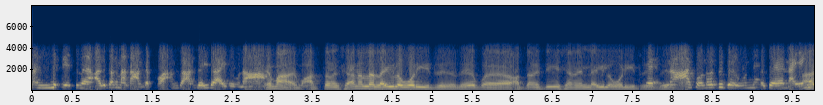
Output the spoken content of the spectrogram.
நான் நின்னு பேசுவேன். அதுக்காக நான் அந்த அந்த அந்த இது ஆயிடுவேனா? ஏமா அத்தனை சேனல்ல லைவ்ல ஓடிக்கிட்டு இருக்குது. இப்ப அத்தனை டிவி சேனல் லைவ்ல ஓடிக்கிட்டு இருக்குது. நான் சொல்றதுக்கு உண்மை சார் நான் எங்க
